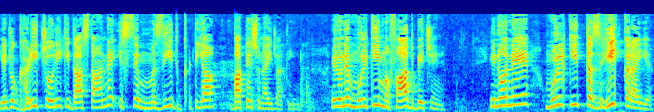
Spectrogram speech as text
ये जो घड़ी चोरी की दास्तान है, इससे मजीद घटिया बातें सुनाई जाती हैं। इन्होंने मुल्की मफाद बेचे हैं। इन्होंने मुल्क की तजहीक कराई है।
